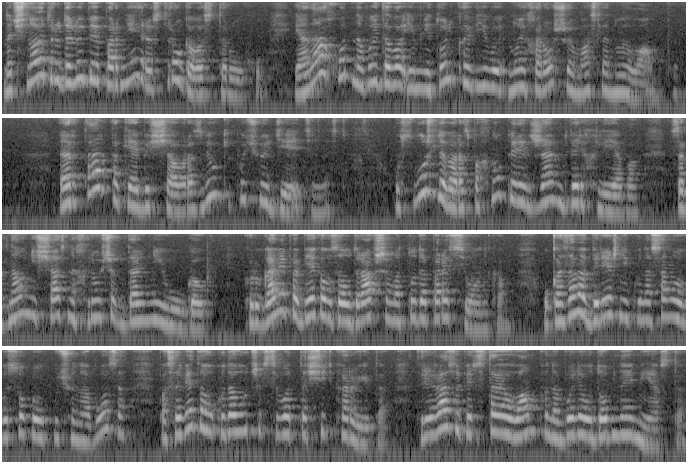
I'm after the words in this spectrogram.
Ночное трудолюбие парней растрогало старуху, и она охотно выдала им не только вилы, но и хорошую масляную лампу. Эртар, как и обещал, развил кипучую деятельность. Услужливо распахнул перед Джаем дверь хлева, загнал несчастных хрющек в дальний угол, кругами побегал за удравшим оттуда поросенком, указал обережнику на самую высокую кучу навоза, посоветовал, куда лучше всего оттащить корыто, три раза переставил лампу на более удобное место,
